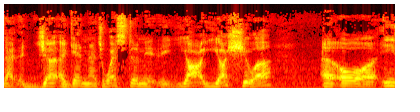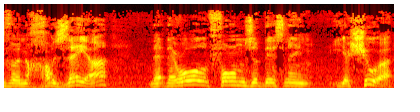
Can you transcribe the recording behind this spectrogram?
that again. That's Western Joshua, uh, or even Hosea. That they're all forms of this name Yeshua.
